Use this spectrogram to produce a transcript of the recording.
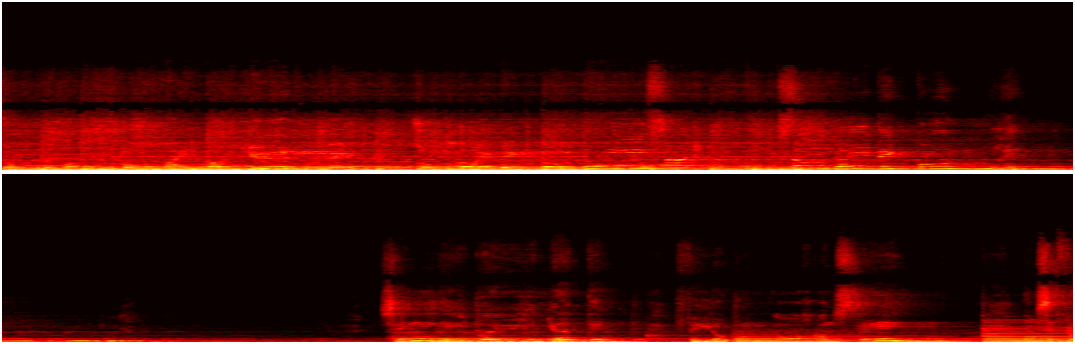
终不枉无畏来远行。从来并无内伤，心底的本领，请你兑现约定。飞到伴我看星，往昔福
